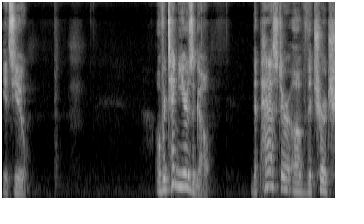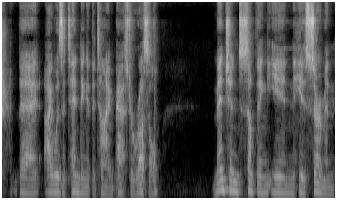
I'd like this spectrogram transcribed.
it's you. Over 10 years ago, the pastor of the church that I was attending at the time, Pastor Russell, mentioned something in his sermon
